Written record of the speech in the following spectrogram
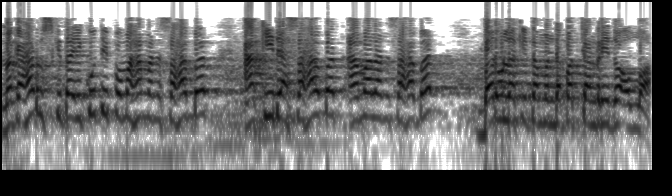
maka harus kita ikuti pemahaman sahabat akidah sahabat, amalan sahabat barulah kita mendapatkan ridha Allah.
